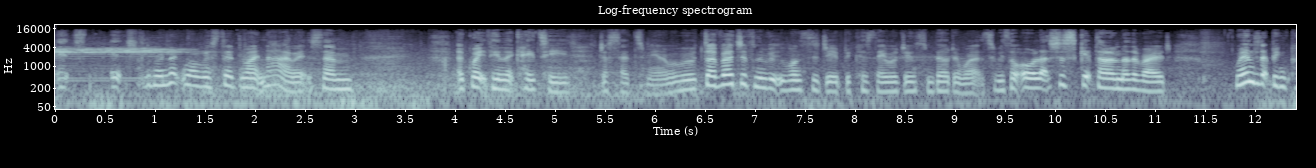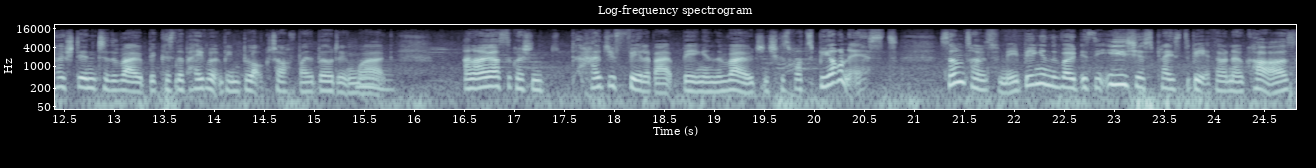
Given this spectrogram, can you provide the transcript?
it's it's. I mean, look where we're stood right now. It's um a great thing that Katie just said to me, and we were diverted from the route we wanted to do because they were doing some building work. So we thought, oh, let's just skip down another road. We ended up being pushed into the road because the pavement had been blocked off by the building hmm. work. And I asked the question, how do you feel about being in the road? And she goes, well, to be honest, sometimes for me, being in the road is the easiest place to be if there are no cars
